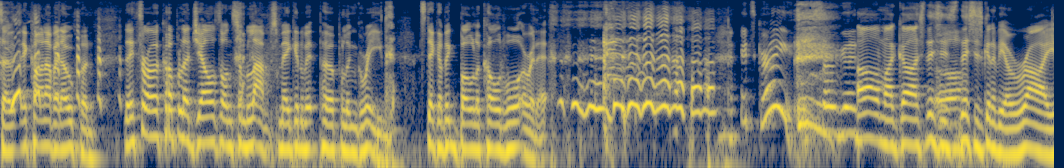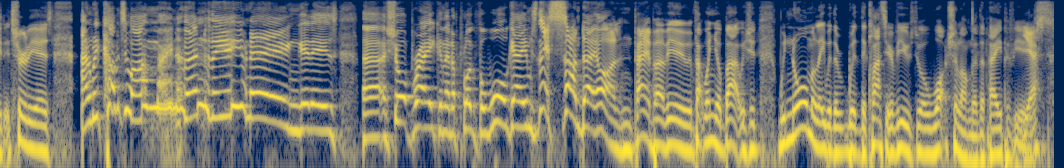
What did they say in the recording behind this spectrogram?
so they can't have it open. They throw a couple of gels on some lamps, make it a bit purple and green. Stick a big bowl of cold water in it. It's great. It's so good. Oh my gosh, this is this is going to be a ride. It truly is. And we come to our main event of the evening. It is uh, a short break and then a plug for War Games this Sunday on pay per view. In fact, when you're back, we should we normally with the with the classic reviews do a watch along of the pay per views. Yes.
